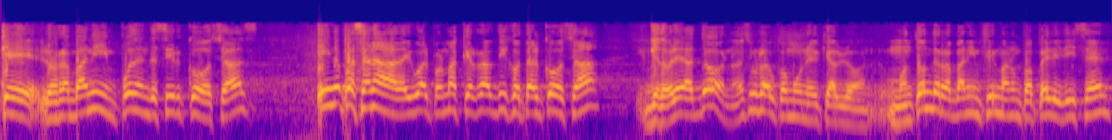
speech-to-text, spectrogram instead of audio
que los rabbanim pueden decir cosas y no pasa nada, igual por más que el rab dijo tal cosa, que doble adorno, es un rab común el que habló. Un montón de rabbanim firman un papel y dicen,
